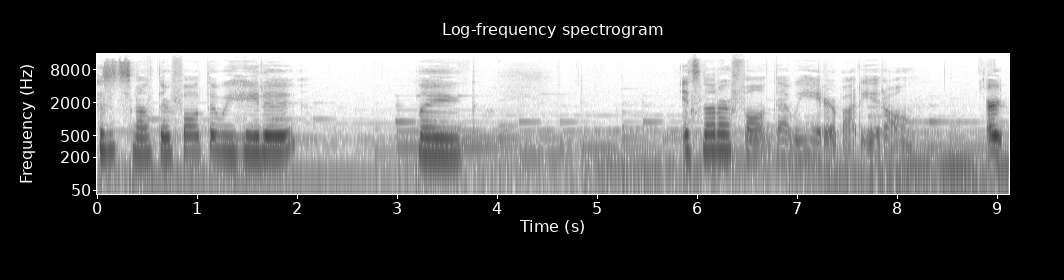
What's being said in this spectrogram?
because it's not their fault that we hate it. Like, it's not our fault that we hate our body at all. Or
